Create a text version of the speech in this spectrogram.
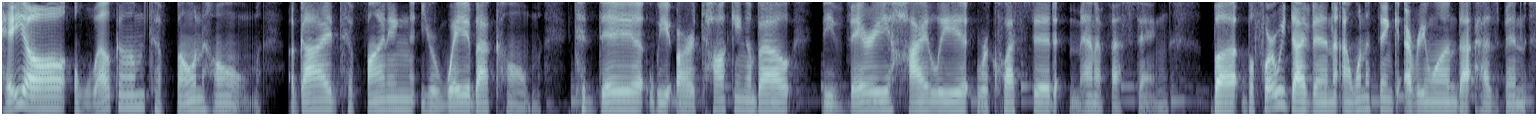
Hey y'all, welcome to Phone Home, a guide to finding your way back home. Today we are talking about the very highly requested manifesting. But before we dive in, I want to thank everyone that has been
